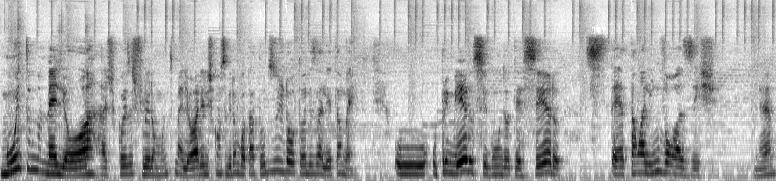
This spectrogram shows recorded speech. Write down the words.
muito melhor, as coisas fluíram muito melhor e eles conseguiram botar todos os doutores ali também. O, o primeiro, o segundo e o terceiro estão é, ali em vozes, né?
